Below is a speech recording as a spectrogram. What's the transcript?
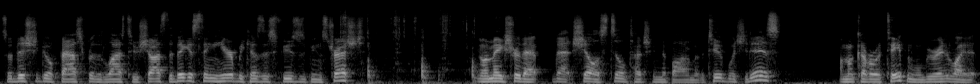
so this should go fast for the last two shots. The biggest thing here, because this fuse is being stretched, you want to make sure that that shell is still touching the bottom of the tube, which it is. I'm to cover with tape and we'll be ready to light it.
